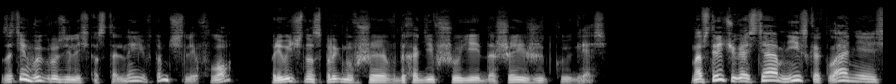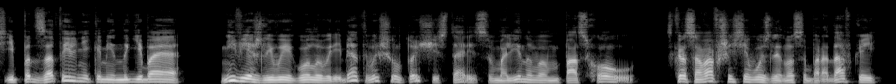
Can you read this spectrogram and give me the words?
Затем выгрузились остальные, в том числе Фло, привычно спрыгнувшая в доходившую ей до шеи жидкую грязь. Навстречу гостям, низко кланяясь и под затыльниками нагибая невежливые головы ребят, вышел тощий старец в малиновом пасхоу, скрасовавшийся возле носа бородавкой,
